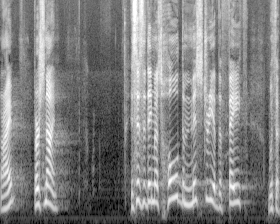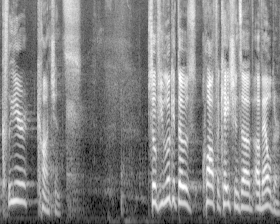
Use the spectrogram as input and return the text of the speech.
all right? Verse 9. It says that they must hold the mystery of the faith with a clear conscience. So if you look at those qualifications of, of elder,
